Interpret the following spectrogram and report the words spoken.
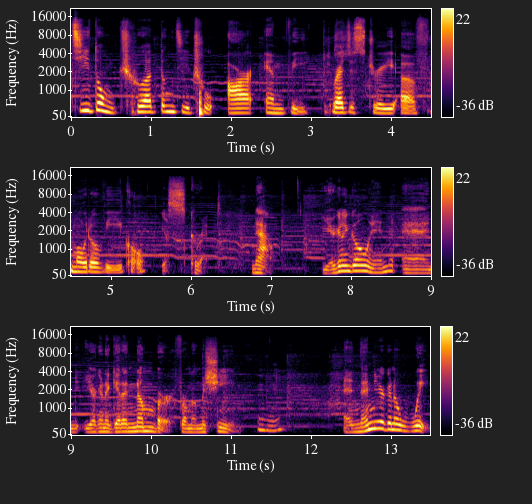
机动车登记处 RMV Registry of Motor Vehicle。 Yes, correct. Now, you're going to go in and you're going to get a number from a machine. Mm-hmm. And then you're going to wait.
